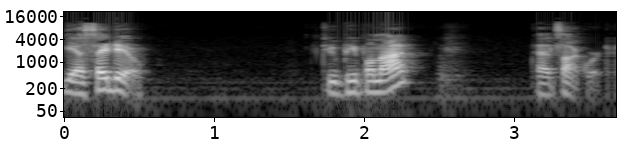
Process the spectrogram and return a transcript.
Yes, I do. Do people not? That's awkward.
